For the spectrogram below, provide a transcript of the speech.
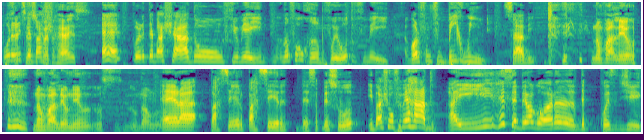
por ele ter 750 baixado... reais? É, por ele ter baixado um filme aí, não foi o Rambo, foi outro filme aí. Agora foi um filme bem ruim, sabe? Não valeu, não valeu nem o, o download. Era parceiro, parceira dessa pessoa e baixou o filme errado. Aí recebeu agora, coisa de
